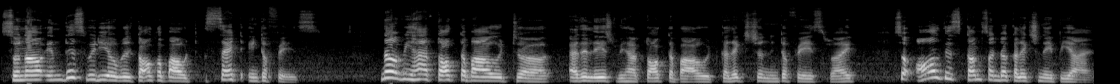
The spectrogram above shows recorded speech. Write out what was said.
So now in this video we'll talk about set interface. Now we have talked about uh, array list, we have talked about collection interface, right? So all this comes under collection API.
